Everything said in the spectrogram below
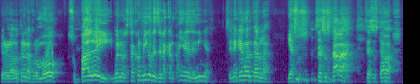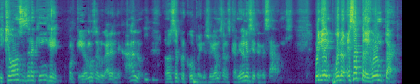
pero la otra la formó su padre y bueno, está conmigo desde la campaña, desde niña. Tenía que aguantarla. Y se asustaba, se asustaba. ¿Y qué vamos a hacer aquí, Inge? Porque íbamos a lugares lejanos. No se preocupe, y nos subíamos a los camiones y regresábamos. Muy bien, bueno, esa pregunta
